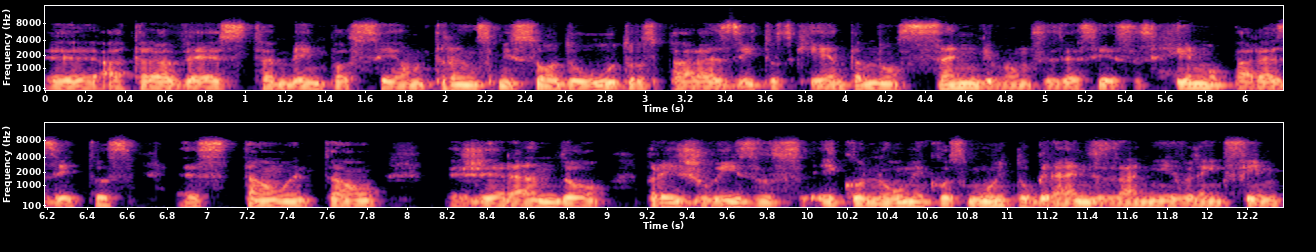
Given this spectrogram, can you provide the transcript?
eh, através também por ser um transmissor de outros parasitos que entram no sangue, vamos dizer assim, esses hemoparasitos estão, então, gerando prejuízos econômicos muito grandes a nível, enfim,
